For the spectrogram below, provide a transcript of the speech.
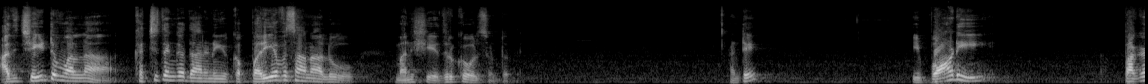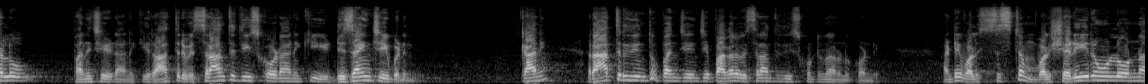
అది చేయటం వలన ఖచ్చితంగా దాని యొక్క పర్యవసానాలు మనిషి ఎదుర్కోవాల్సి ఉంటుంది. అంటే ఈ బాడీ పగలు పని చేయడానికి రాత్రి విశ్రాంతి తీసుకోవడానికి డిజైన్ చేయబడింది. కానీ రాత్రి దీంతో పని చేయించి పగలు విశ్రాంతి తీసుకుంటున్నారు అనుకోండి. అంటే వాళ్ళ సిస్టమ్ వాళ్ళ శరీరంలో ఉన్న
